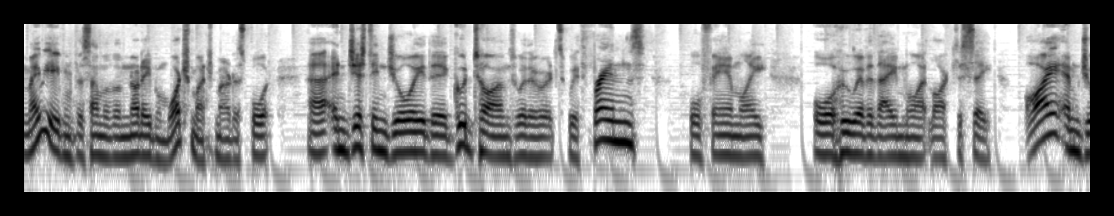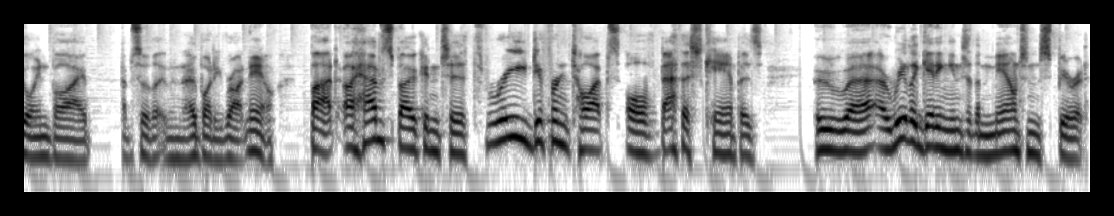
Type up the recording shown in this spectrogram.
Maybe even for some of them, not even watch much motorsport, uh, and just enjoy the good times, whether it's with friends or family or whoever they might like to see. I am joined by absolutely nobody right now, but I have spoken to three different types of Bathurst campers who uh, are really getting into the mountain spirit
